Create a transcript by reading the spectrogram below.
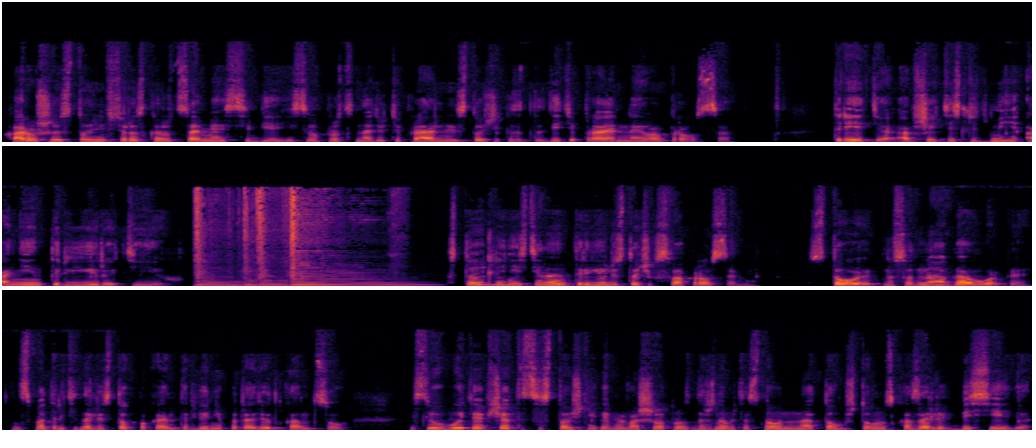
Хорошие истории все расскажут сами о себе, если вы просто найдете правильный источник и зададите правильные вопросы. Третье. Общайтесь с людьми, а не интервьюируйте их. Стоит ли нести на интервью листочек с вопросами? Стоит, но с одной оговоркой. Не смотрите на листок, пока интервью не подойдет к концу. Если вы будете общаться с источниками, ваш вопрос должны быть основан на том, что вам сказали в беседе,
